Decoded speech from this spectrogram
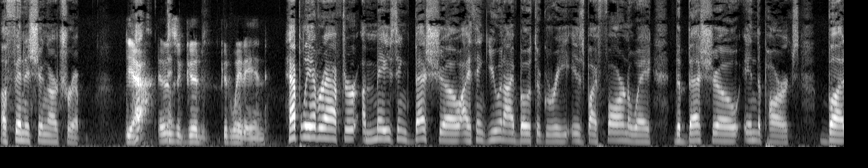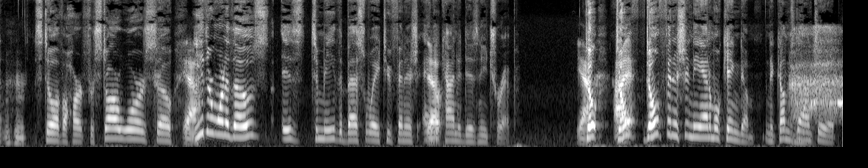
of finishing our trip. Yeah, it was a good good way to end. Happily Ever After, amazing, best show. I think you and I both agree is by far and away the best show in the parks, but mm-hmm. still have a heart for Star Wars. So Yeah. either one of those is to me the best way to finish any Yep. kind of Disney trip. Yeah. Don't don't I- don't finish in the animal kingdom, and it comes down to it.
